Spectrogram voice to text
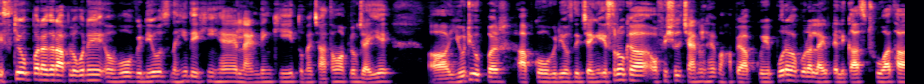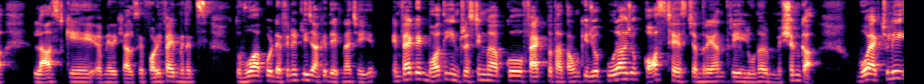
इसके ऊपर अगर आप लोगों ने वो वीडियोस नहीं देखी हैं लैंडिंग की तो मैं चाहता हूँ आप लोग जाइए। यूट्यूब पर आपको वीडियोस दिख जाएँगे। इसरो का ऑफिशियल चैनल है। वहाँ पे आपको ये पूरा का पूरा लाइव टेलीकास्ट हुआ था लास्ट के मेरे ख्याल से 45 मिनट्स तो वो आपको डेफिनेटली जाके देखना चाहिए। इनफैक्ट एक बहुत ही इंटरेस्टिंग मैं आपको फैक्ट बताता हूँ कि जो पूरा जो कॉस्ट है इस चंद्रयान थ्री लूनर मिशन का, वो एक्चुअली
